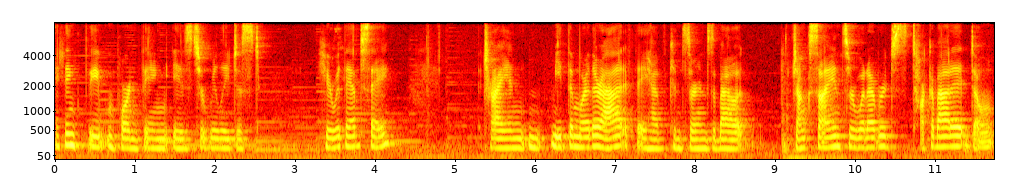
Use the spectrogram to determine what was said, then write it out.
I think the important thing is to really just hear what they have to say, try and meet them where they're at. If they have concerns about junk science or whatever, just talk about it. Don't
